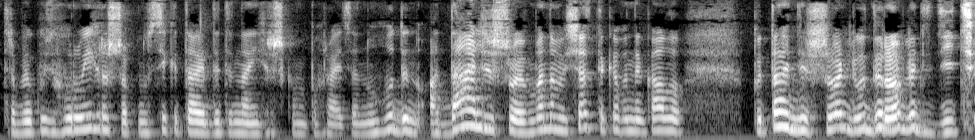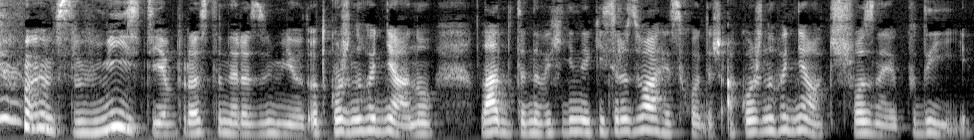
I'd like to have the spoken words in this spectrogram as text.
Треба якусь гору іграшок, ну скільки та дитина іграшками пограється, ну годину. А далі що? І в мене весь таке виникало питання, що люди роблять з дітьми в місті. Я просто не розумію. От кожного дня. Ну ладно, ти на вихідні на якісь розваги сходиш, а кожного дня, от що з нею, куди її?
